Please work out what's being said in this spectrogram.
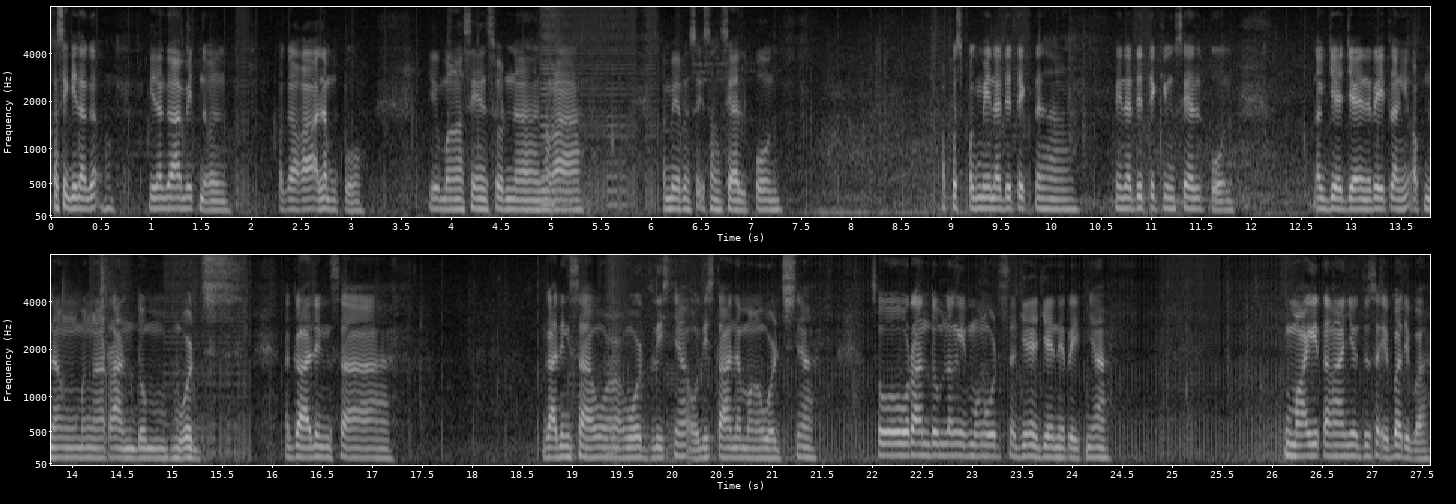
Kasi ginaga, ginagamit noon pagkakaalam ko yung mga sensor na naka na meron sa isang cellphone. Tapos pag may na-detect na may na-detect yung cellphone, nagge-generate lang yung app ng mga random words na galing sa galing sa word list niya o listahan ng mga words niya. So random lang yung mga words na generate niya kung makikita nga nyo dun sa iba, di ba?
